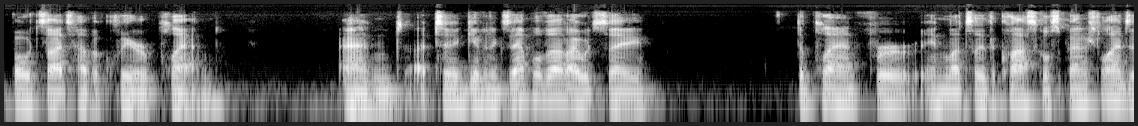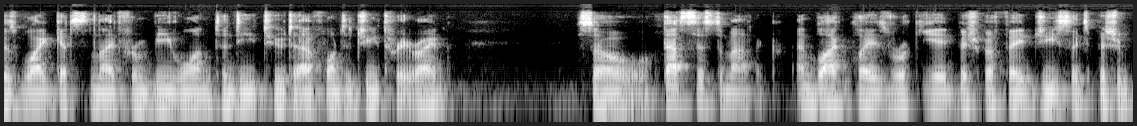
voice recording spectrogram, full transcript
both sides have a clear plan. And uh, to give an example of that, I would say the plan for in let's say the classical Spanish lines is white gets the knight from b1 to d2 to f1 to g3, right? So that's systematic, and black plays rook e8, bishop f8, g6, bishop.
